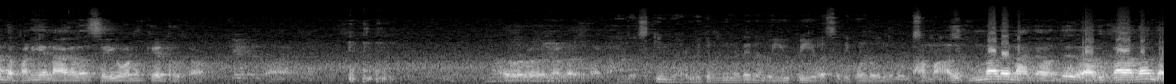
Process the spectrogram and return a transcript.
அந்த பணியை நாங்களும் செய்வோம்னு கேட்டிருக்கோம். அது ஒரு நல்லது ஸ்கீம் ஆரம்பிக்கிறதுக்கு முன்னாடி நம்ம யூபிஐ வசதி கொண்டு வந்துடும் ஆமா அதுக்கு முன்னாலே நாங்க வந்து அதுக்காக தான் இந்த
